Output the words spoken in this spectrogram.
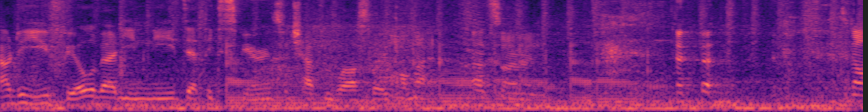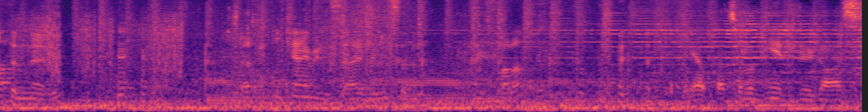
How do you feel about your near-death experience which happened last week? Oh mate, that's so many. it's nothing new. But you came in and saved me, so thanks fella. Yep, that's what I'm here to do, guys.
